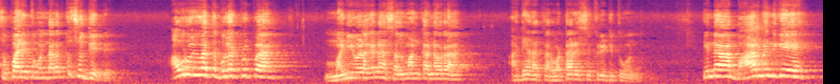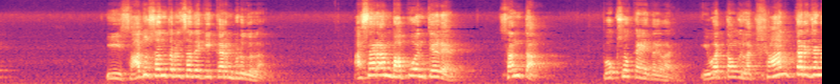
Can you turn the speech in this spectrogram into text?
ಸುಪಾರಿ ತಗೊಂಡಾರಂತೂ ಸುದ್ದಿ ಐತಿ. ಅವರು ಇವತ್ತು ಬುಲೆಟ್ ಪ್ರೂಫ್ ಮಣಿಯೊಳಗನ ಸಲ್ಮಾನ್ ಖಾನ್ ಅವರ ಅಡ್ಡಾಡತ್ತಾರ ಒಟ್ಟಾರೆ ಸೆಕ್ಯೂರಿಟಿ ತಗೊಂಡು. ಇನ್ನು ಭಾಳ ಮಂದಿಗೆ ಈ ಸಾಧು ಸಂತರ ಈ ಕರ್ಮ ಬಿಡುದಿಲ್ಲ. ಅಸಾರಾಮ್ ಬಾಪು ಅಂತೇಳಿ ಸಂತ ಪೋಕ್ಸೋ ಕಾಯ್ದಾಗ ಇವತ್ತು ಅವ್ಗೆ ಲಕ್ಷಾಂತರ ಜನ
